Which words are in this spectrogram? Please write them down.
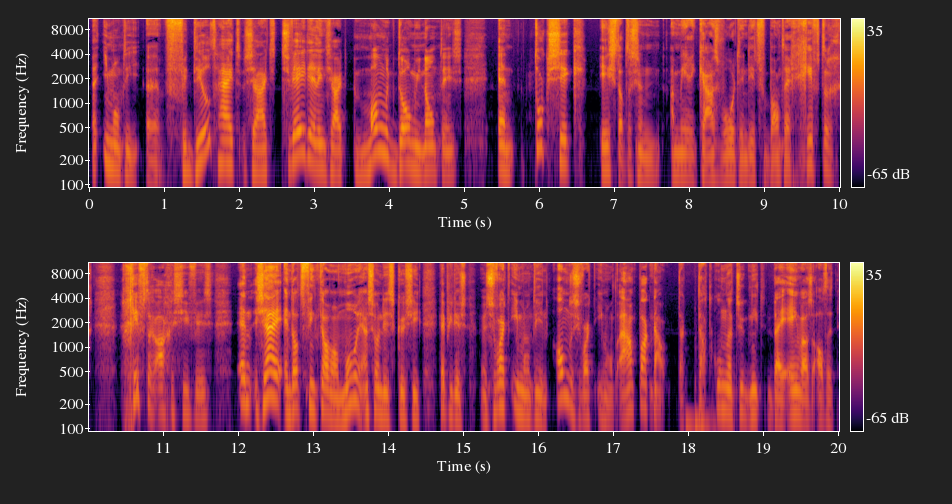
eh, iemand die eh, verdeeldheid zaait, tweedeling zaait, mannelijk dominant is en toxic is, dat is een Amerikaans woord in dit verband, hè, giftig, giftig agressief is. En zij, en dat vind ik dan wel mooi aan zo'n discussie, heb je dus een zwart iemand die een ander zwart iemand aanpakt. Nou, dat, dat komt natuurlijk niet bij één was altijd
